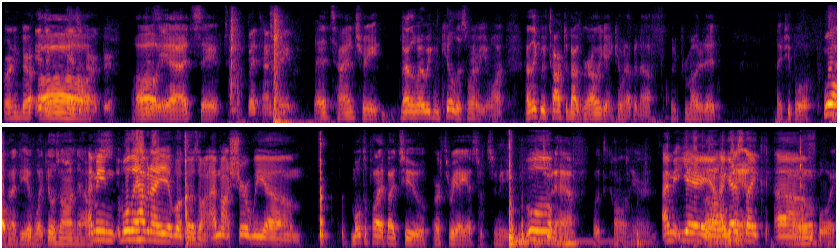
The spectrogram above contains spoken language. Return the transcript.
Burning Barrel. It's, a, oh, it's a dark beer. oh It's yeah, it's saved. Bedtime treat. Bedtime treat. By the way, we can kill this whenever you want. I think we've talked about Growler Gang coming up enough. We promoted it. I think people Well- have an idea of what goes on now. I mean, well, they have an idea of what goes on. I'm not sure we um. Multiply it by two or three, I guess. It's gonna be Well, two and a half. What's calling here? I mean, yeah, yeah, yeah. Oh, I guess man. like, um, oh boy.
